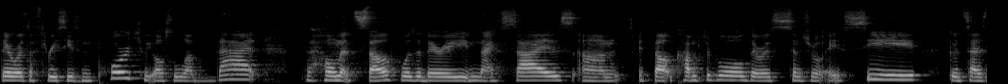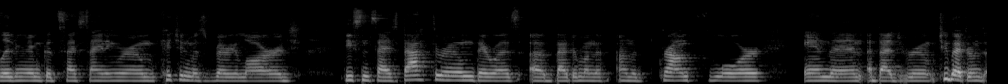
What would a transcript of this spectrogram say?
there was a three season porch. We also loved that. The home itself was a very nice size. Um, it felt comfortable. There was central AC, good sized living room, good sized dining room. Kitchen was very large, decent sized bathroom. There was a bedroom on the on the ground floor and then a bedroom, two bedrooms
